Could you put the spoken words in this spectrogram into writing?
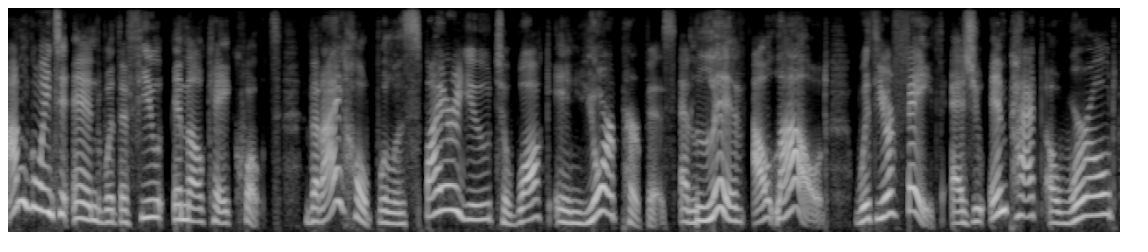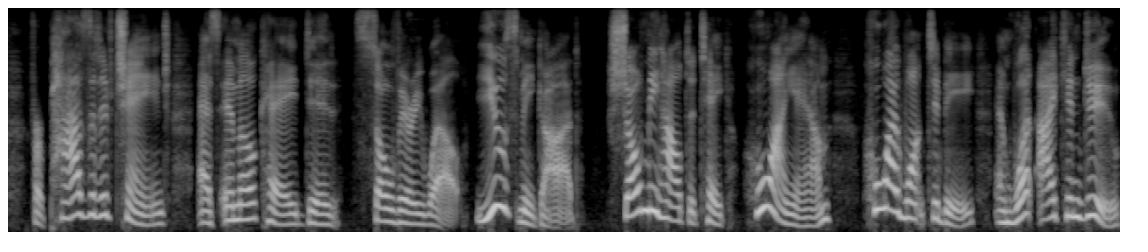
I'm going to end with a few MLK quotes that I hope will inspire you to walk in your purpose and live out loud with your faith as you impact a world for positive change as MLK did so very well. Use me, God. Show me how to take who I am, who I want to be, and what I can do,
